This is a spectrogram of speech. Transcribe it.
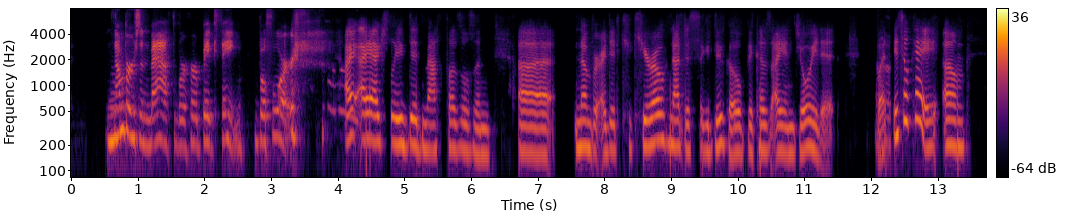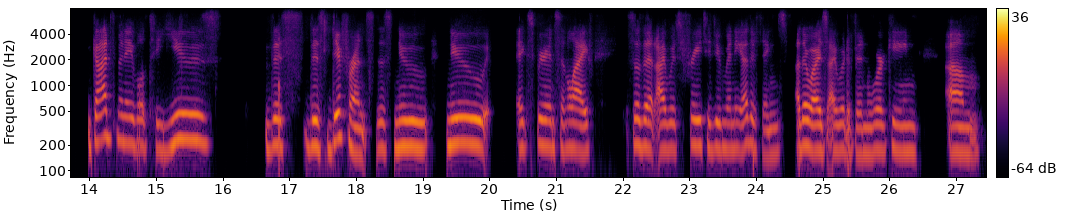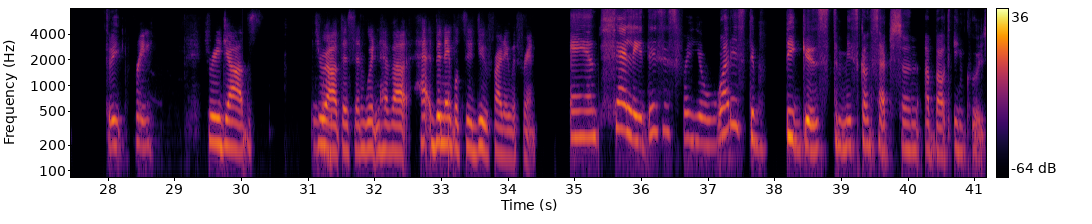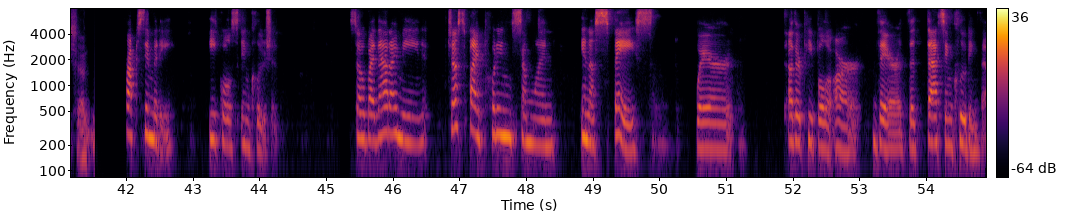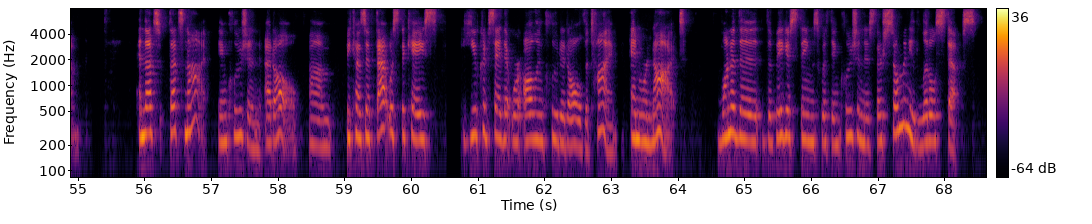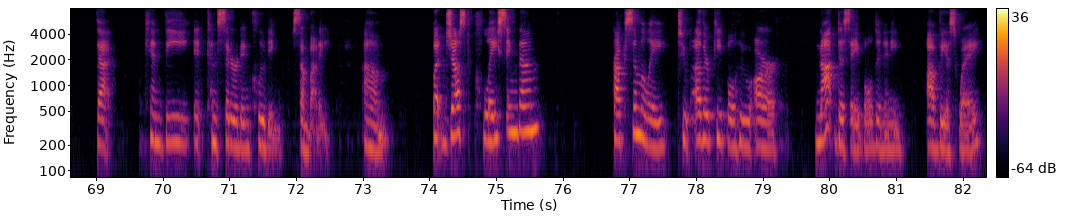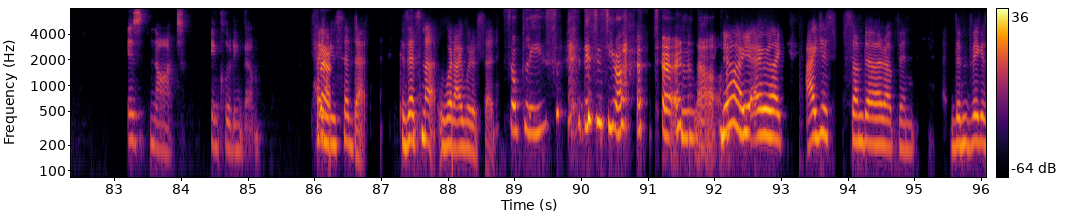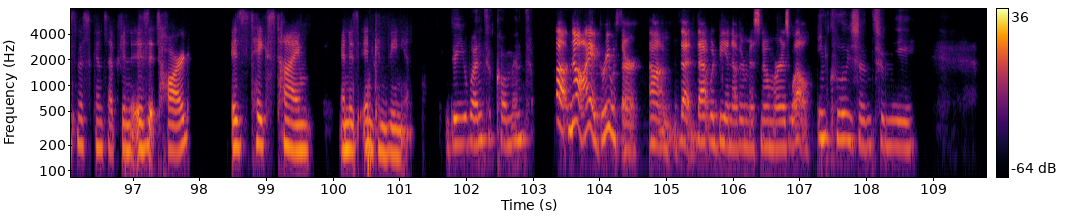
numbers and math were her big thing before. I, I actually did math puzzles and uh, number. I did Kakuro, not just Sudoku, because I enjoyed it. But uh-huh. it's okay. Um, God's been able to use this this difference, this new new experience in life, so that I was free to do many other things. Otherwise, I would have been working um, three three three jobs throughout this and wouldn't have uh, ha- been able to do Friday with Fran. And Shelley, this is for you. What is the biggest misconception about inclusion? Proximity equals inclusion. So, by that I mean just by putting someone in a space where other people are there, that that's including them. And that's that's not inclusion at all. Um, because if that was the case, you could say that we're all included all the time and we're not. One of the the biggest things with inclusion is there's so many little steps that can be it considered including somebody. Um, but just placing them proximally to other people who are not disabled in any obvious way is not including them. How you said that because that's not what I would have said. So please, this is your turn now. No, I, I like I just summed it up, and the biggest misconception is it's hard, it takes time, and it's inconvenient. Do you want to comment? Uh, no, I agree with her. Um, that that would be another misnomer as well. Inclusion to me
